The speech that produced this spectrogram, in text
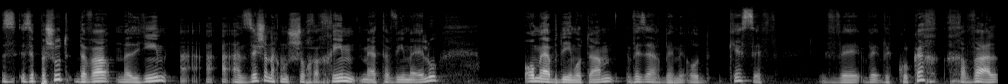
זה פשוט דבר מדהים, זה שאנחנו שוכחים מהתווים האלו, או מאבדים אותם, וזה הרבה מאוד כסף. ו- ו- וכל כך חבל.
